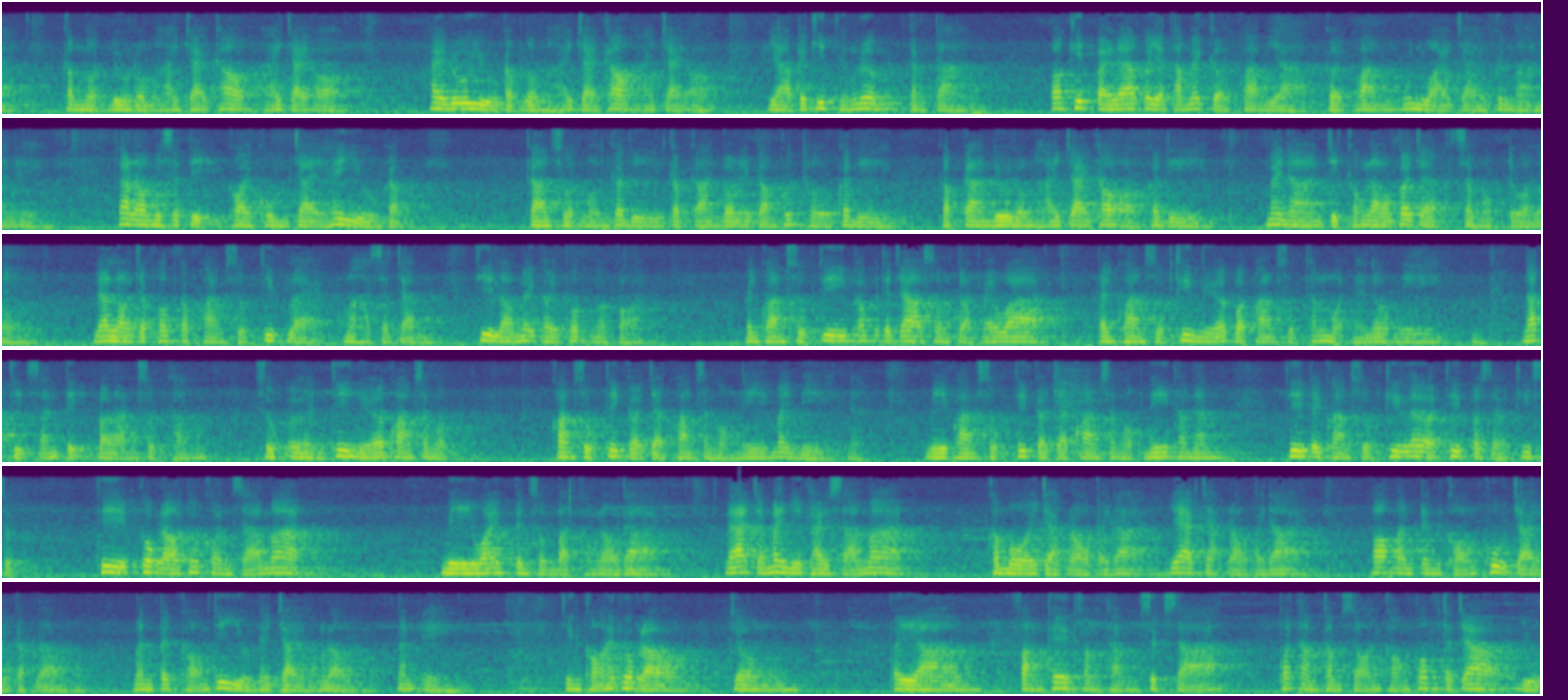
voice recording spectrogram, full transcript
กำหนดดูลมหายใจเข้าหายใจออก ให้รู้อยู่กับลมหายใจเข้าหายใจออก อย่าไปคิดถึงเรื่องต่างๆ เพราะคิดไปแล้วก็จะทำให้เกิดความอยากเกิดความวุ่นวายใจขึ้นมานั่นเอง ถ้าเรามีสติคอยคุมใจให้อยู่กับการสวดมนต์ก็ดี กับการบริกรรมพุทโธก็ดี กับการดูลมหายใจเข้าออกก็ดี ไม่นานจิตของเราก็จะสงบตัวลง และเราจะพบกับความสุขที่แปลกมหัศจรรย์ที่เราไม่เคยพบมาก่อน เป็นความสุขที่พระพุทธเจ้าทรงตรัสไว้ว่า เป็นความสุขที่เหนือกว่าความสุขทั้งหมดในโลกนี้ นัตติสันติบารังสุขขัง สุขอื่นที่เหนือความสงบ ความสุขที่เกิดจากความสงบนี้ไม่มีนะ มีความสุขที่เกิดจากความสงบนี้เท่านั้น ที่เป็นความสุขที่เลิศที่ประเสริฐที่สุด ที่พวกเราทุกคนสามารถ มีไว้เป็นสมบัติของเราได้ และจะไม่มีใครสามารถขโมยจากเราไปได้ แยกจากเราไปได้ เพราะมันเป็นของคู่ใจกับเรา มันเป็นของที่อยู่ในใจของเรานั่นเอง จึงขอให้พวกเราจง พยายามฟังเทศฟังธรรมศึกษาพระธรรมคำสอนของพระพุทธเจ้าอยู่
